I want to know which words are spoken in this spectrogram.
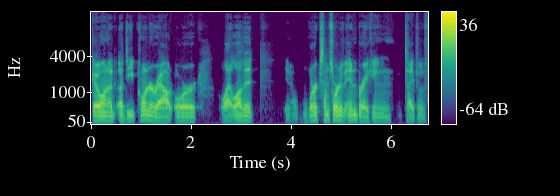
go on a, a deep corner route or let Lovett you know work some sort of in breaking type of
